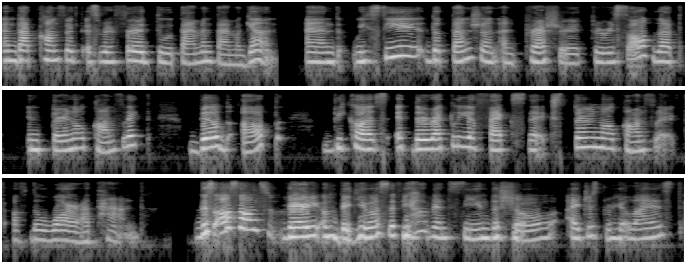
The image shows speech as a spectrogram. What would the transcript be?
And that conflict is referred to time and time again. And we see the tension and pressure to resolve that internal conflict build up because it directly affects the external conflict of the war at hand. This all sounds very ambiguous if you haven't seen the show. I just realized.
